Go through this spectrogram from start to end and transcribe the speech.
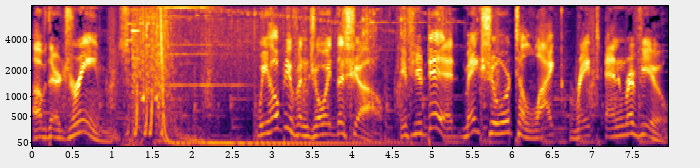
of their dreams. We hope you've enjoyed the show. If you did, make sure to like, rate, and review.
